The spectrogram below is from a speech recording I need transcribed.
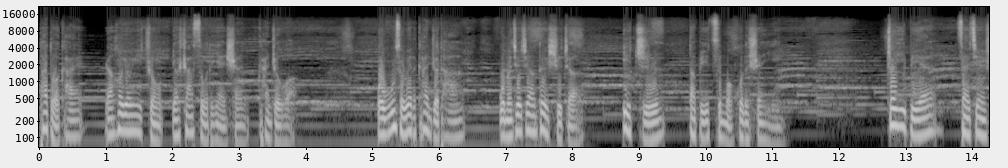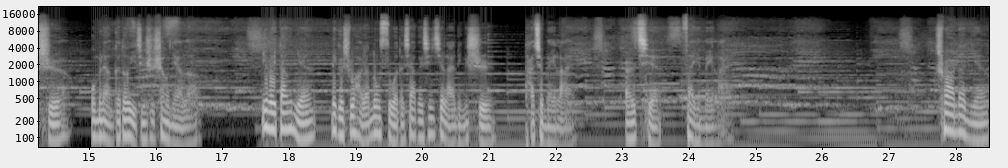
他躲开，然后用一种要杀死我的眼神看着我。我无所谓的看着他，我们就这样对视着，一直到彼此模糊了身影。这一别。再见时，我们两个都已经是少年了。因为当年那个说好要弄死我的下个星期来临时，他却没来，而且再也没来。初二那年，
